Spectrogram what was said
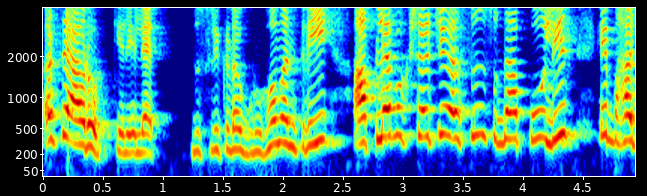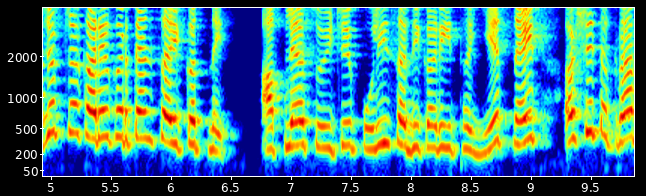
असे आरोप केलेले आहेत. दुसरीकडे गृहमंत्री आपल्या पक्षाचे असून सुद्धा पोलीस हे भाजपच्या कार्यकर्त्यांचं ऐकत नाहीत. आपल्या सोयीचे पोलीस अधिकारी इथं येत नाहीत अशी तक्रार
